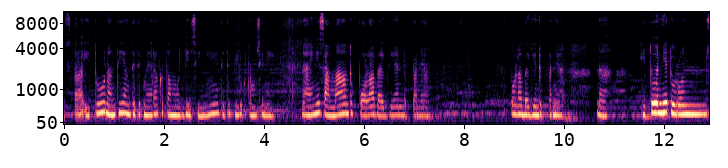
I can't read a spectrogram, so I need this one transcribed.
setelah itu nanti yang titik merah ketemu di sini titik biru ketemu sini Nah, ini sama untuk pola bagian depannya. Pola bagian depannya. Nah, itu ini turun 10.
